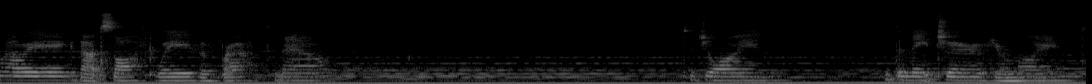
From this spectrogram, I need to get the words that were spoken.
Allowing that soft wave of breath now to join with the nature of your mind.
